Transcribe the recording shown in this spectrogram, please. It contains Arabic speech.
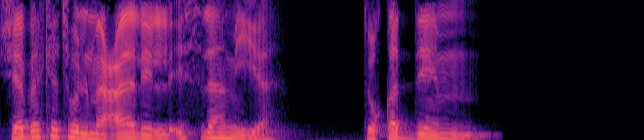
شبكة المعالي الإسلامية. تقدم.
